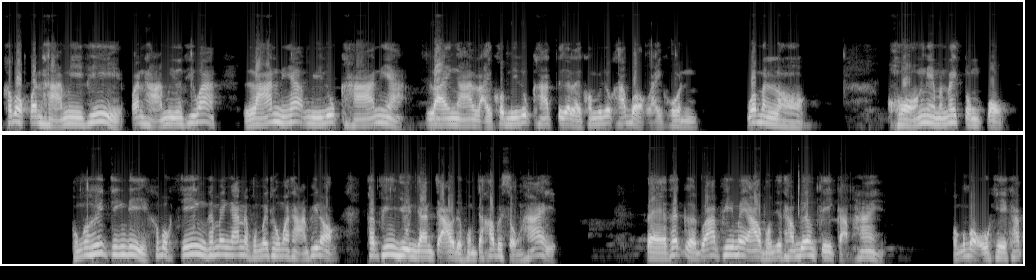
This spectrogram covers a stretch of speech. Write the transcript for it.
เขาบอกปัญหามีพี่ ปัญหามีตรงที่ว่า ร้านเนี้ย มีลูกค้าเนี่ย รายงานหลายคนมีลูกค้าเตือนหลายคนมีลูกค้าบอกหลายคน ว่ามันหลอก ของเนี่ยมันไม่ตรงปก ผมก็เฮ้ยจริงดิเขาบอกจริง ถ้าไม่งั้นนะผมไม่โทรมาถามพี่หรอก ถ้าพี่ยืนยันจะเอาเดี๋ยวผมจะเข้าไปส่งให้ แต่ถ้าเกิดว่าพี่ไม่เอาผมจะทำเรื่องตีกลับให้ ผมก็บอกโอเคครับ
